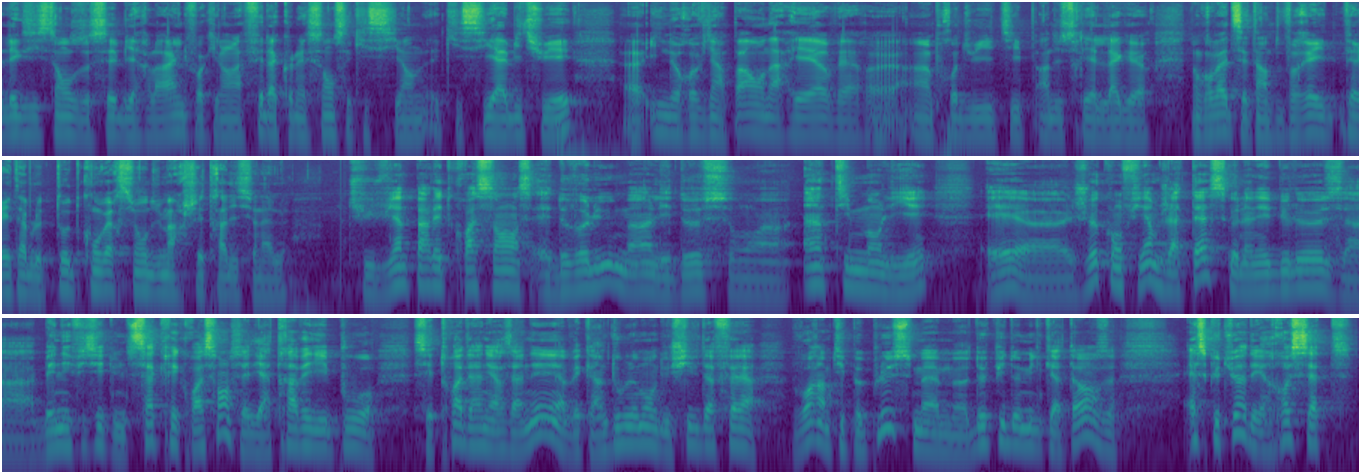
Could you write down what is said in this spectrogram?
l'existence de ces bières-là, une fois qu'il en a fait la connaissance et qu'il s'y est habitué, il ne revient pas en arrière vers un produit type industriel lager. Donc en fait, c'est un vrai, véritable taux de conversion du marché traditionnel. Tu viens de parler de croissance et de volume, hein, les deux sont euh, intimement liés. Et euh, je confirme, j'atteste que la nébuleuse a bénéficié d'une sacrée croissance. Elle y a travaillé pour ces trois dernières années avec un doublement du chiffre d'affaires, voire un petit peu plus même depuis 2014. Est-ce que tu as des recettes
